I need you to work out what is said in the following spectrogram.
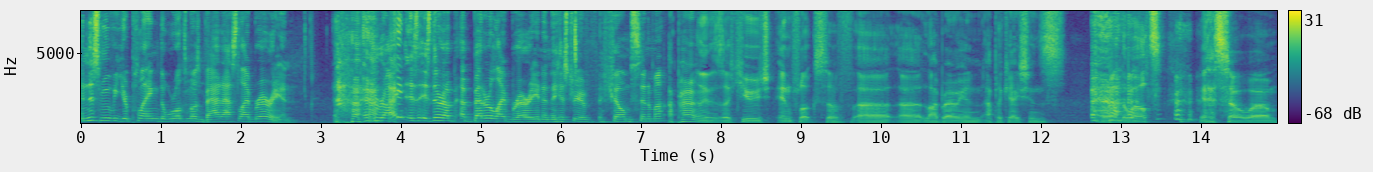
In this movie, you're playing the world's most badass librarian. right? Is, is there a, a, better librarian in the history of film cinema? Apparently, there's a huge influx of uh, uh, librarian applications around the world. Yeah, so um,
